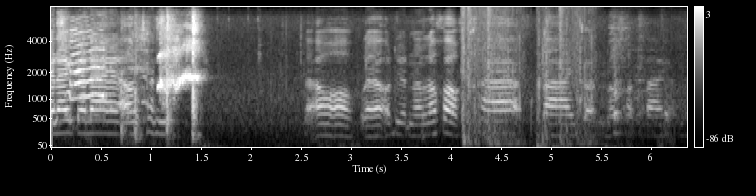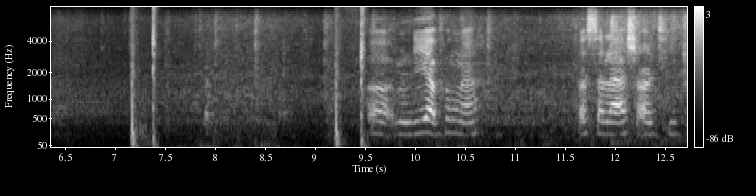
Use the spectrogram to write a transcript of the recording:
ก็ได้ก็ได้ก็ได้เอาทันแล้วเอาออกแล้วเดี๋ยวนั้นแล้วขอฆ่าตายก่อนแล้วขอตายก่อนเออมินดี้อย่าเพิ่งนะแล้ว slash rtp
